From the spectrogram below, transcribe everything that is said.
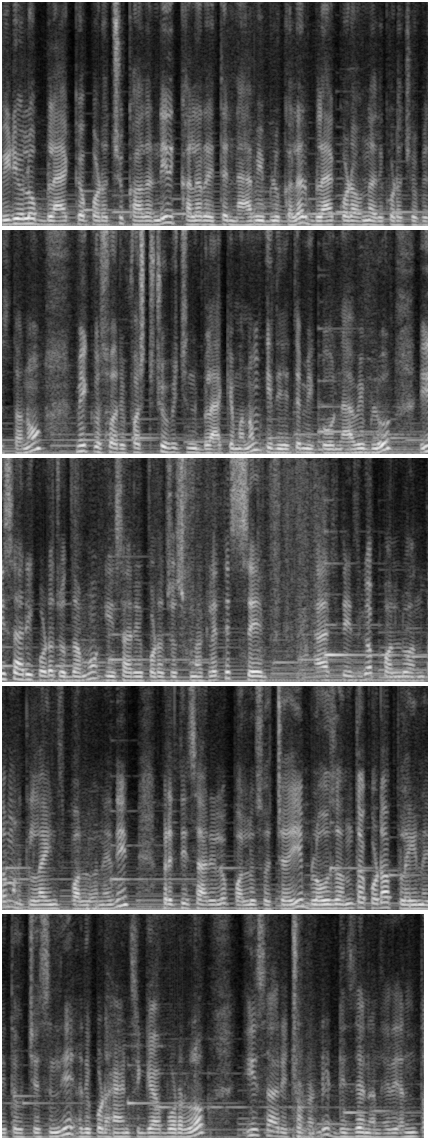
వీడియోలో బ్లాక్ పడవచ్చు కాదండి. ఇది కలర్ అయితే నావీ బ్లూ కలర్. బ్లాక్ కూడా ఉంది అది కూడా చూపిస్తాను. మీకు సారీ ఫస్ట్ చూపించింది బ్లాకే మనం. ఇది అయితే మీకు నావీ బ్లూ. ఈ సారీ కూడా చూద్దాము. ఈ సారీ కూడా చూసుకున్నట్లయితే సేమ్ యాజ్గా పళ్ళు అంతా మనకి లైన్స్ పళ్ళు అనేది ప్రతి సారీలో పళ్ళుస్ వచ్చాయి. బ్లౌజ్ అంతా కూడా ప్లెయిన్ అయితే వచ్చేసింది. అది కూడా హ్యాండ్స్ గ్యాప్ బోర్డర్లో ఈ సారీ చూడండి డిజైన్ అనేది ఎంత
